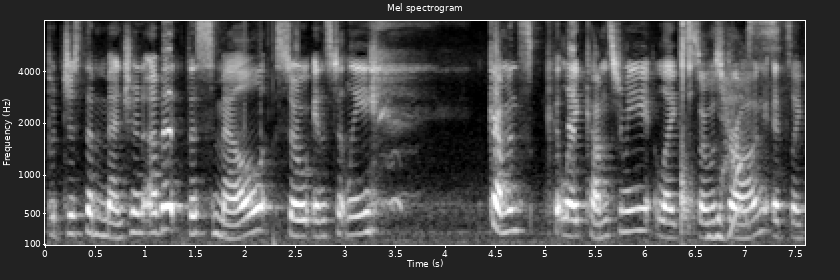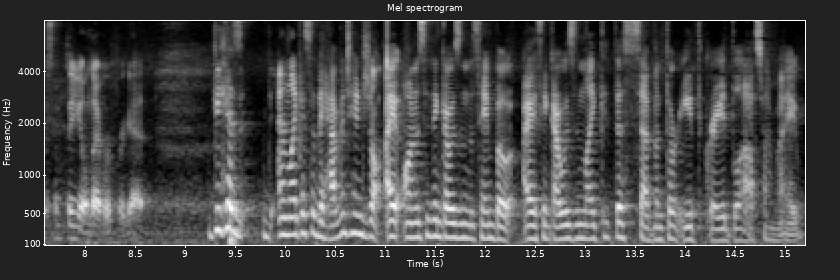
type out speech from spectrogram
but just the mention of it, the smell, so instantly. comes like comes to me like so strong it's like something you'll never forget because and like I said, they haven't changed at all. I honestly think I was in the same boat. I think I was in like the seventh or eighth grade the last time I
